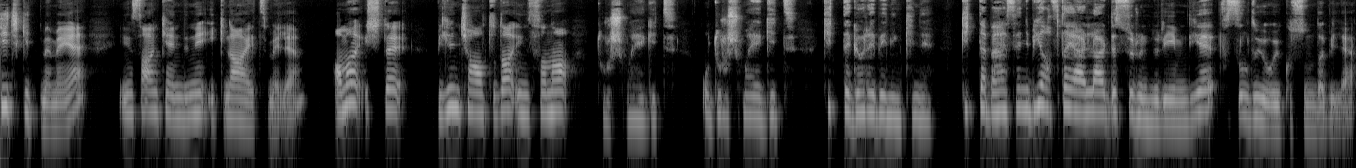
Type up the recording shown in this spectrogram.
hiç gitmemeye insan kendini ikna etmeli. Ama işte bilinçaltıda insana duruşmaya git, o duruşmaya git, git de göre beninkini Git de ben seni bir hafta yerlerde süründüreyim diye fısıldıyor uykusunda bile.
